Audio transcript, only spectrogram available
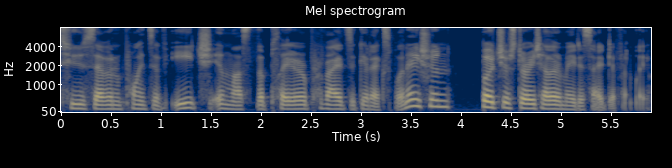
to 7 points of each unless the player provides a good explanation, but your storyteller may decide differently.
